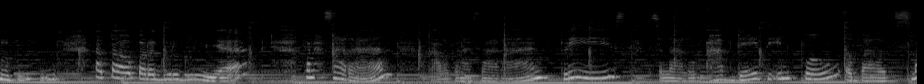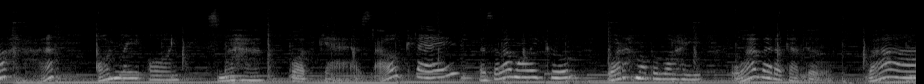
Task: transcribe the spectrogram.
atau para guru-gurunya Penasaran? Kalau penasaran, please selalu update the info about Smaha only on Smaha Podcast. Oke, okay. Wassalamualaikum warahmatullahi wabarakatuh. Bye.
